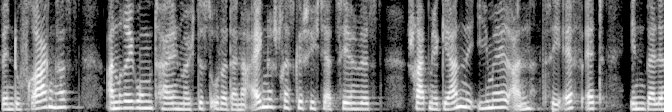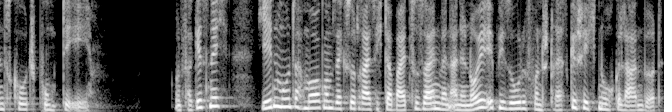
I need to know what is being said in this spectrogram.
Wenn du Fragen hast, Anregungen teilen möchtest oder deine eigene Stressgeschichte erzählen willst, schreib mir gerne eine E-Mail an cf.inbalancecoach.de. Und vergiss nicht, jeden Montagmorgen um 6.30 Uhr dabei zu sein, wenn eine neue Episode von Stressgeschichten hochgeladen wird.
